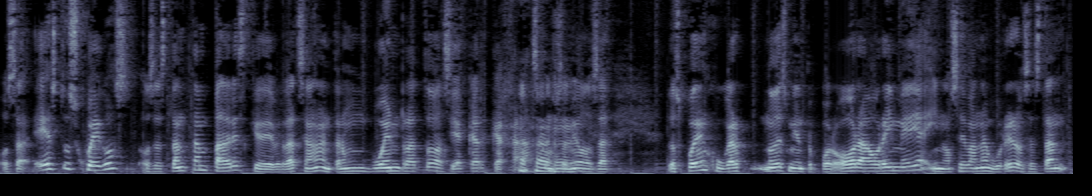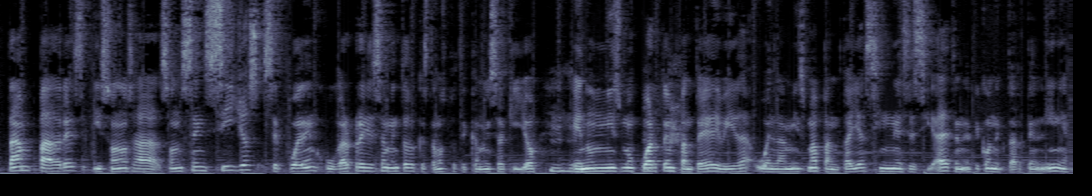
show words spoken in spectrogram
o sea, estos juegos, o sea, están tan padres que de verdad se van a aventar un buen rato así a carcajadas con sus amigos, o sea, los pueden jugar, no desmiento, por hora, hora y media y no se van a aburrir, o sea, están tan padres y son, o sea, son sencillos, se pueden jugar precisamente lo que estamos platicando Isaac y yo, en un mismo cuarto en pantalla de vida o en la misma pantalla sin necesidad de tener que conectarte en línea.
